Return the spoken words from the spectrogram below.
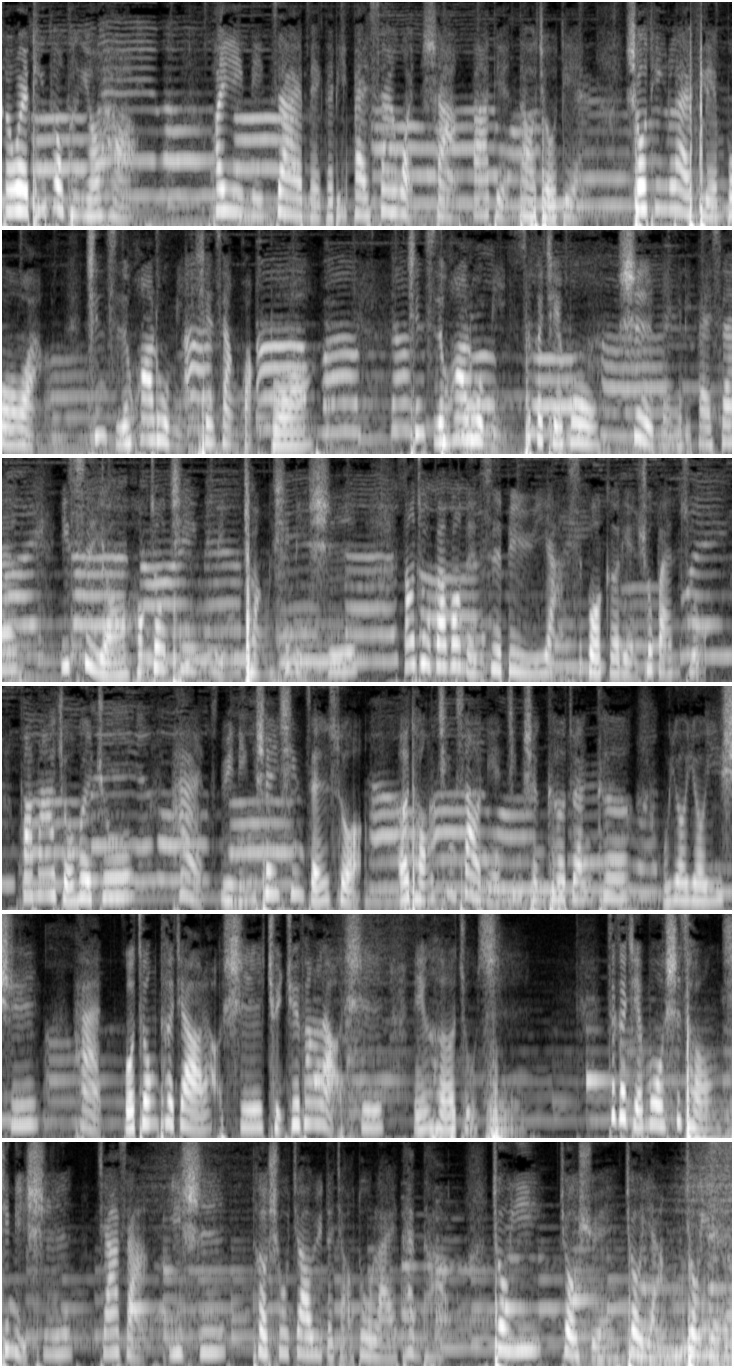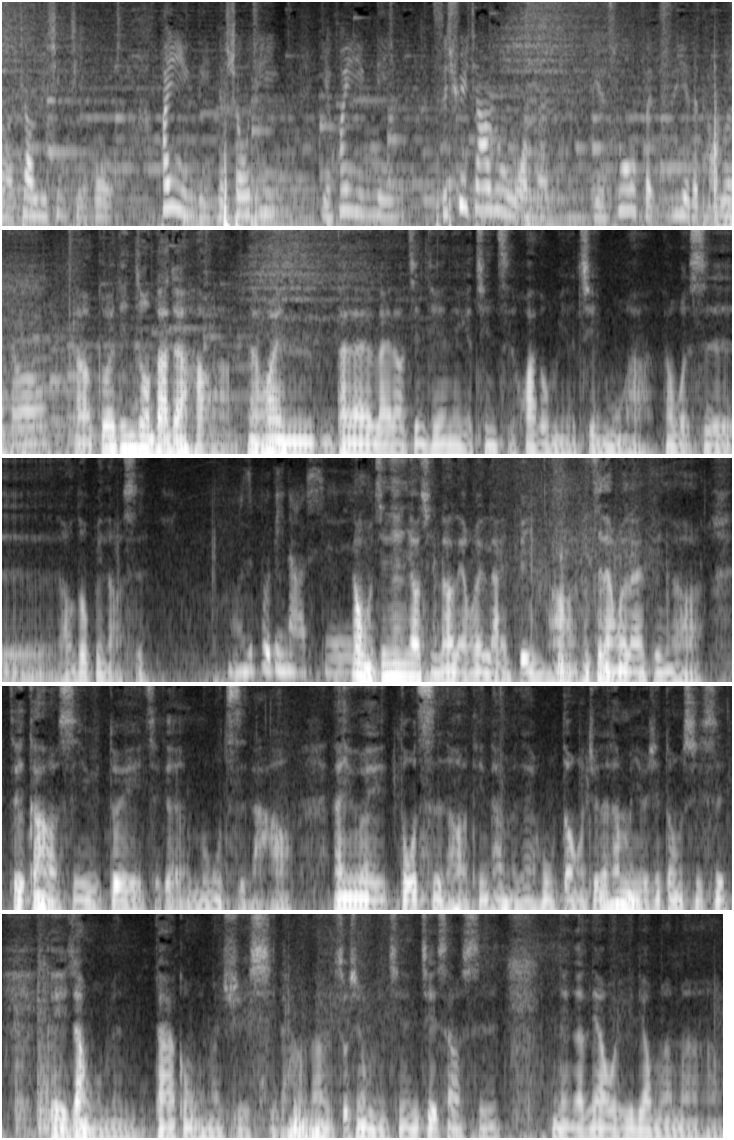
各位听众朋友好，欢迎您在每个礼拜三晚上八点到九点收听 Life 联播网亲子花露米线上广播。亲子花露米这个节目是每个礼拜三依次由洪仲清临床心理师帮助高功能自闭与雅斯伯格脸书版主花妈卓慧珠和雨林身心诊所儿童青少年精神科专科吴幼幼医师。和国中特教老师曲俊芳老师联合主持。这个节目是从心理师、家长、医师、特殊教育的角度来探讨就医、就学、就养、就业的教育性节目。欢迎您的收听，也欢迎您持续加入我们脸书粉丝页的讨论哦。好，各位听众，大家好哈，那欢迎大家又来到今天那个亲子花露米的节目哈。那我是黄豆斌老师，我是布丁老师。那我们今天邀请到两位来宾哈，那这两位来宾哈，这个刚好是一对这个母子啦哈。那因为多次哈听他们在互动，我觉得他们有些东西是可以让我们大家共同来学习的哈。那首先我们先介绍是那个廖伟玉廖妈妈哈。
